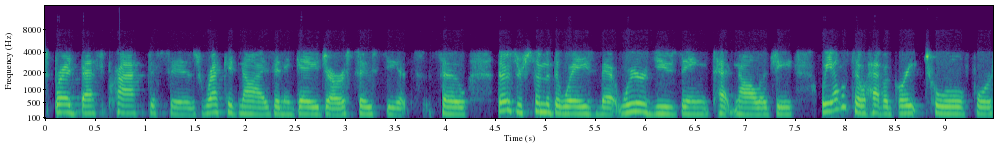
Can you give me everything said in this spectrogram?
spread best practices, recognize and engage our associates. So, those are some of the ways that we're using technology. We also have a great tool for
